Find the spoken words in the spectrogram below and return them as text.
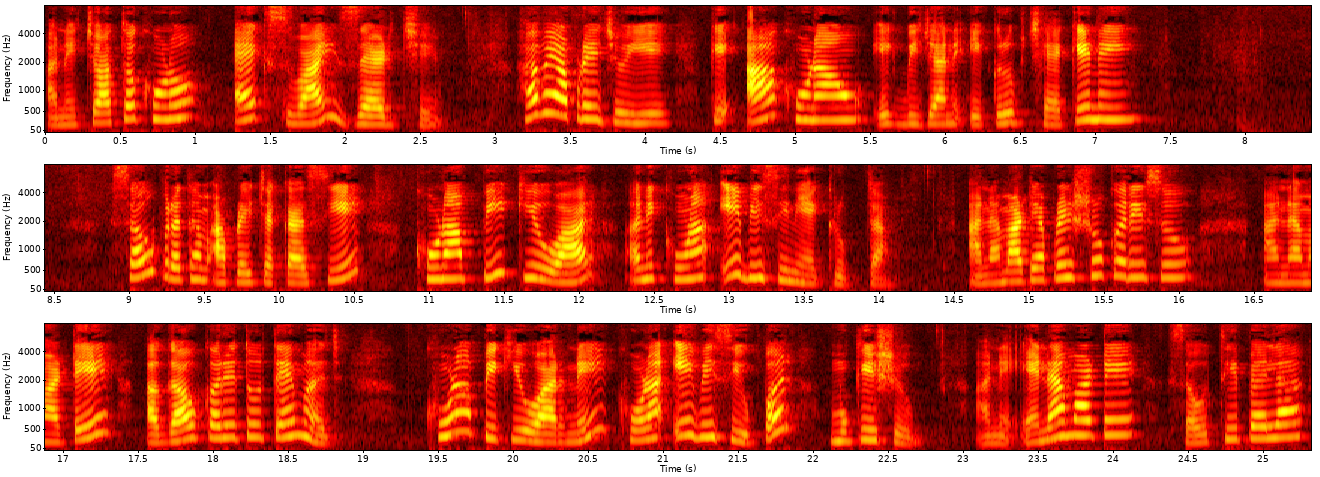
અને ચોથો ખૂણો એક્સ વાય ઝેડ છે. હવે આપણે જોઈએ કે આ ખૂણાઓ એકબીજાને એકરૂપ છે કે નહીં. સૌ પ્રથમ આપણે ચકાસીએ ખૂણા પી ક્યુ આર અને ખૂણા એબીસીની એકરૂપતા. આના માટે આપણે શું કરીશું? આના માટે અગાઉ કરે તો તેમજ ખૂણા પી ક્યુ આરને ખૂણા એબીસી ઉપર મૂકીશું. અને એના માટે સૌથી પહેલાં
